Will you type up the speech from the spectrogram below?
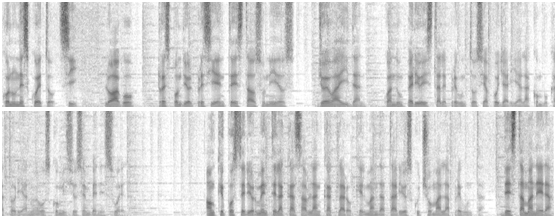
Con un escueto, sí, lo hago, respondió el presidente de Estados Unidos, Joe Biden, cuando un periodista le preguntó si apoyaría la convocatoria a nuevos comicios en Venezuela aunque posteriormente la Casa Blanca aclaró que el mandatario escuchó mal la pregunta. De esta manera,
